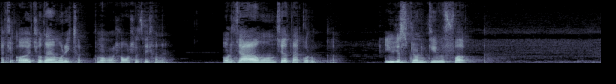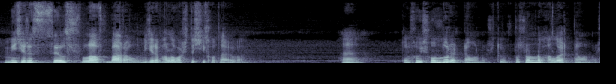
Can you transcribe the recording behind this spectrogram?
আচ্ছা ও চোদায় মরি খাক, তোমার কোনো সমস্যা আছে এখানে? ওর যা মন চায় তা করুক, গা। You just don't give a fuck নিজের সেলফ লাভ বাড়াও, নিজের ভালোবাসতে শিখো তাই এবার। হ্যাঁ? তুমি খুবই সুন্দর একটা মানুষ, তুমি প্রচণ্ড ভালো একটা মানুষ।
